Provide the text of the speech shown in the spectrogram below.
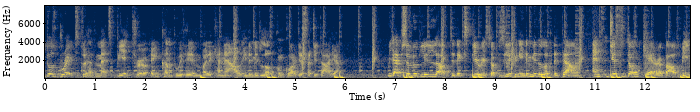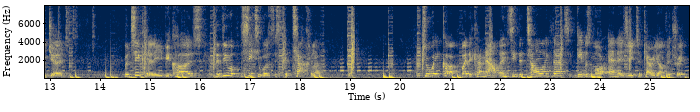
It was great to have met Pietro and camped with him by the canal in the middle of Concordia Sagittaria. We absolutely loved the experience of sleeping in the middle of the town and just don't care about being judged. Particularly because the view of the city was spectacular. To wake up by the canal and see the town like that gave us more energy to carry on the trip.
